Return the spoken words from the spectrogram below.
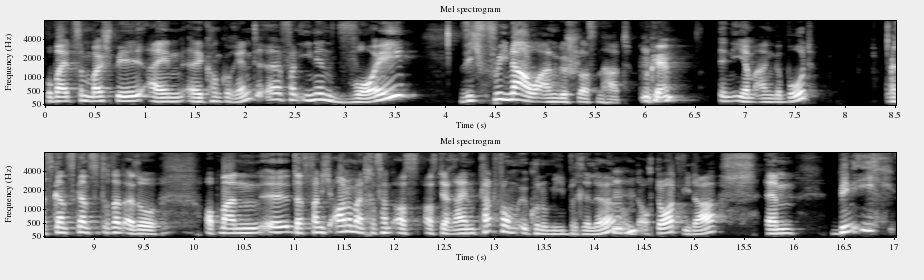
wobei zum Beispiel ein äh, Konkurrent äh, von ihnen, Voy, sich FreeNow angeschlossen hat. Okay. In ihrem Angebot. Das ist ganz, ganz interessant. Also, ob man, äh, das fand ich auch nochmal interessant aus, aus der reinen Plattformökonomie-Brille mhm. und auch dort wieder. Ähm, bin ich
